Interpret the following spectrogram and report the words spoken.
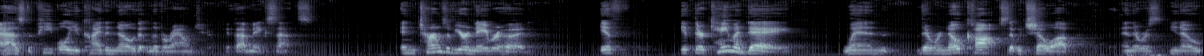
as the people you kind of know that live around you, if that makes sense. In terms of your neighborhood, if if there came a day when there were no cops that would show up and there was you know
